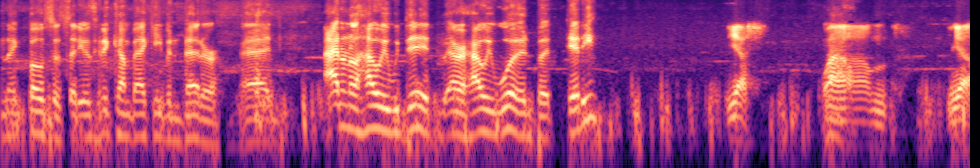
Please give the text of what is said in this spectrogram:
Nick Bosa said he was going to come back even better. And I don't know how he did or how he would, but did he? Yes. Wow. Um, yeah,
